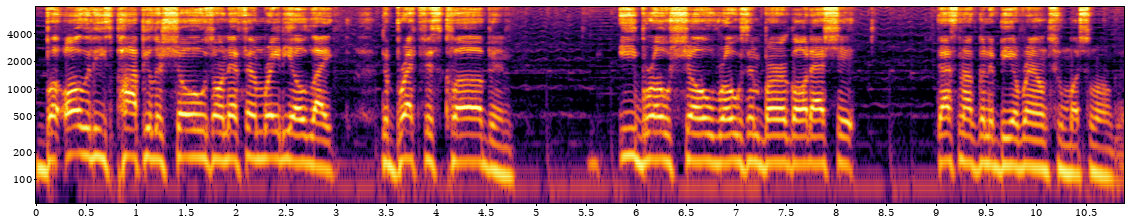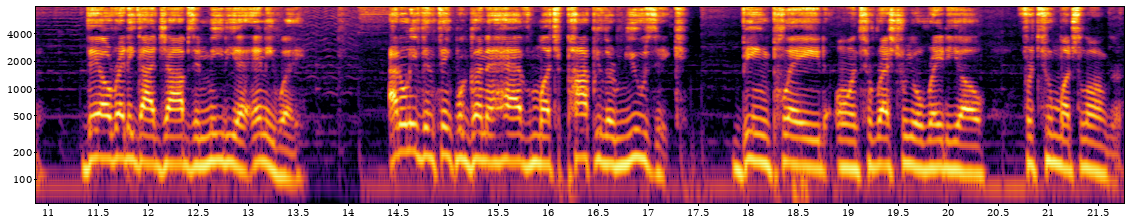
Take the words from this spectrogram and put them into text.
but all of these popular shows on FM radio like The Breakfast Club and Ebro Show, Rosenberg, all that shit. That's not to be around too much longer. They already got jobs in media anyway. I don't even think we're to have much popular music being played on terrestrial radio for too much longer.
